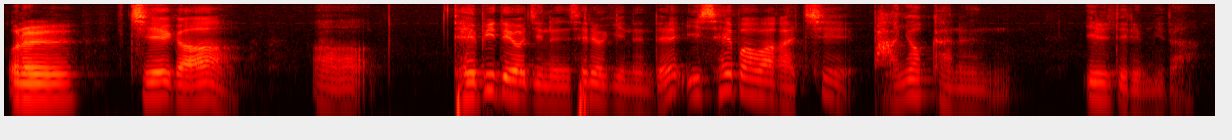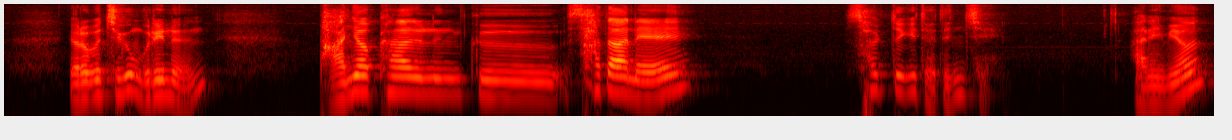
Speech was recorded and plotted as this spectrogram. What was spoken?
오늘 지혜가 어, 대비되어지는 세력이 있는데 이 세바와 같이 반역하는 일들입니다. 여러분 지금 우리는 반역하는 그 사단의 설득이 되든지 아니면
